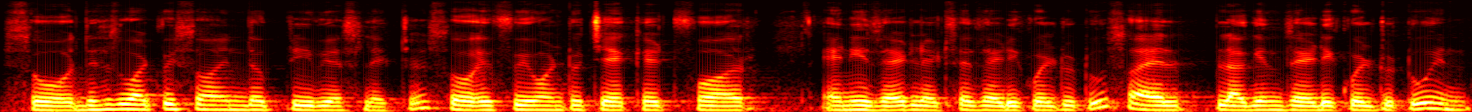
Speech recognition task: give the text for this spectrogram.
So this is what we saw in the previous lecture. So if we want to check it for any z, let's say z equal to 2, so I'll plug in z equal to 2 in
